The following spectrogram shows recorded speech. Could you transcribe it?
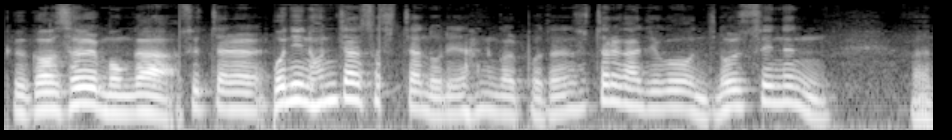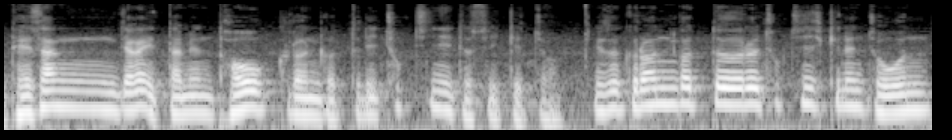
그것을 뭔가 숫자를 본인 혼자서 숫자 놀이를 하는 것보다는 숫자를 가지고 놀 수 있는 어, 대상자가 있다면 더욱 그런 것들이 촉진이 될 수 있겠죠. 그래서 그런 것들을 촉진시키는 좋은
